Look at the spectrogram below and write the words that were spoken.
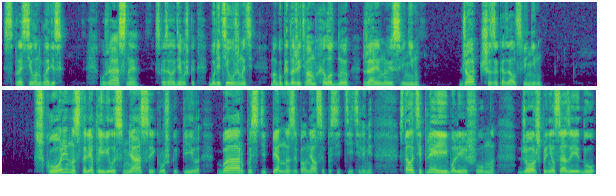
спросил он Гладис. «Ужасная», — сказала девушка. «Будете ужинать? Могу предложить вам холодную жареную свинину». Джордж заказал свинину. Вскоре на столе появилось мясо и кружка пива. Бар постепенно заполнялся посетителями. Стало теплее и более шумно. Джордж принялся за еду.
